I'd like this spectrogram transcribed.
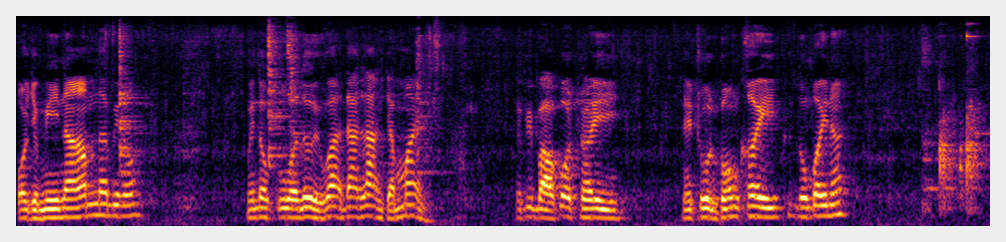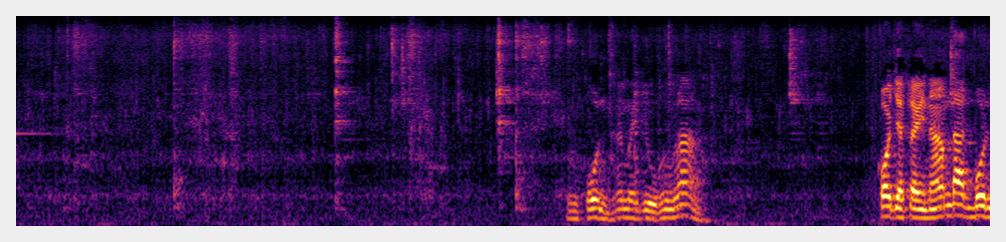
ก็จะมีน้ำนะพี่น้องไม่ต้องกลัวเลยว่าด้านล่างจะไหม้แล้วพี่บ่าวก็ใส่ในส่วนของไข่ลงไปนะ คนให้มันอยู่ข้างล่าง ก็จะใส่น้ำด้านบน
